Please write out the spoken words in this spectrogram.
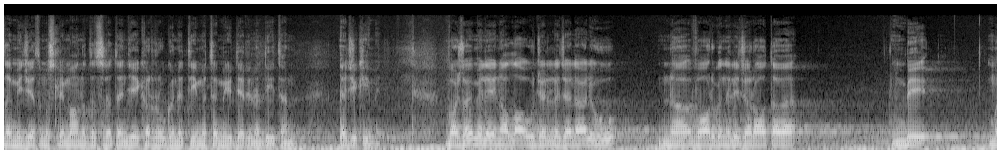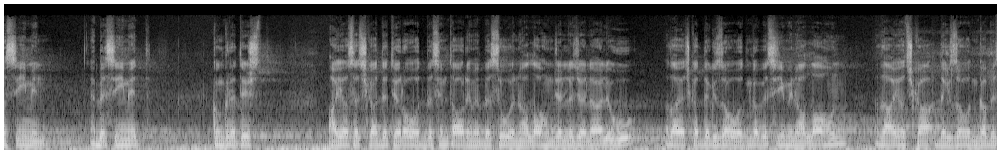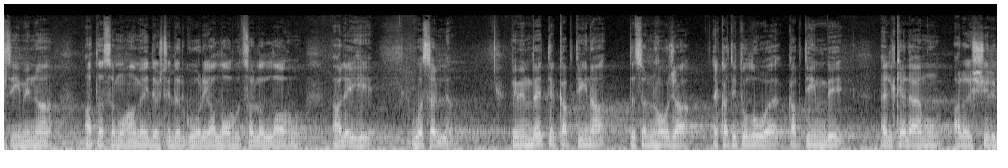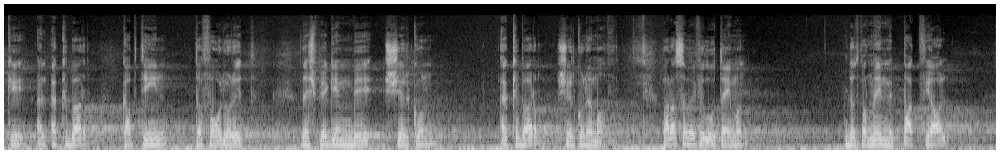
dhe mbi gjithë muslimanët të cilët e ndjekin rrugën e tij me të mirë deri në ditën e gjykimit. Vazhdojmë me lejen e Allahut xhel-le xhelaluhu në vargun e ligjeratave mbi mësimin e besimit, konkretisht ajo se çka detyrohet besimtari me besue në Allahun xhel-le xhelaluhu dhe ajo çka degëzohet nga besimi në Allahun dhe ajo çka degëzohet nga besimi në atë se Muhammedi është i dërguari i Allahut sallallahu alejhi wasallam kemi mbet te kaptina të cilën hoxha e ka titullue kaptin mbi el kelamu ala shirki el ekbar kaptin të folurit dhe shpjegim mbi shirkun ekbar shirkun e madh para se me fillu temën do të përmenim pak fjalë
